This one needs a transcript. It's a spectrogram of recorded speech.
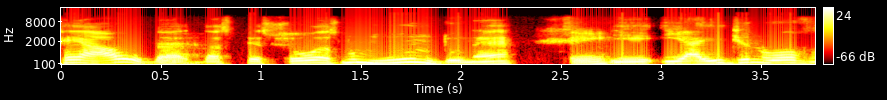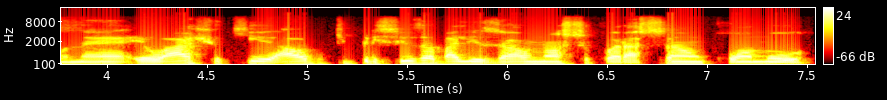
real da, é. das pessoas no mundo, né? E, e, aí, de novo, né? Eu acho que algo que precisa balizar o nosso coração como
